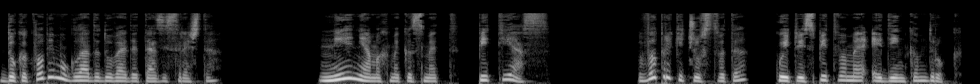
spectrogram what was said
до какво би могла да доведе тази среща? Ние нямахме късмет, Пит и аз. Въпреки чувствата, които изпитваме един към друг.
